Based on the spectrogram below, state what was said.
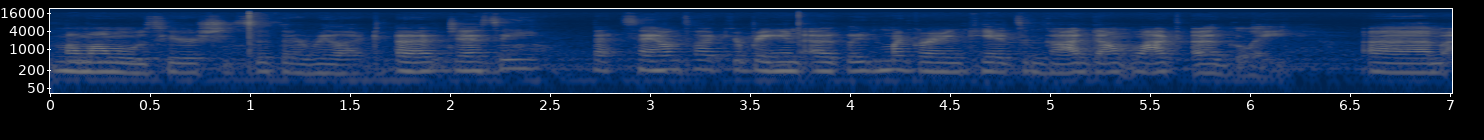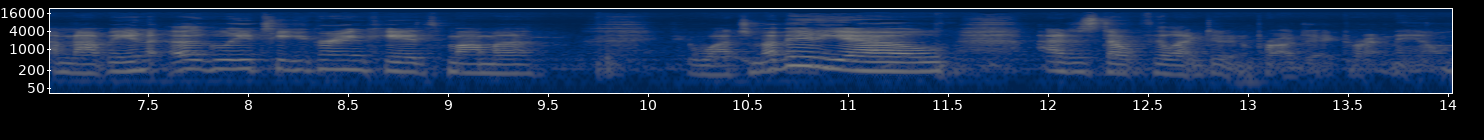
My mama was here. She'd sit there and be like, uh, Jesse, that sounds like you're being ugly to my grandkids, and God don't like ugly. Um, I'm not being ugly to your grandkids, Mama. If you're watching my video, I just don't feel like doing a project right now.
